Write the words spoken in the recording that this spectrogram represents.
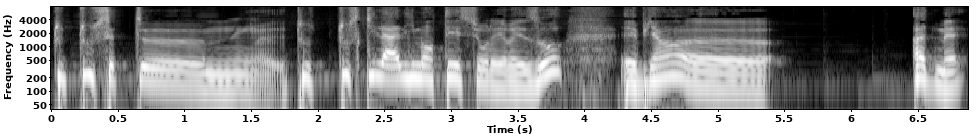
tout, tout cette, euh, tout, tout ce qu'il a alimenté sur les réseaux, eh bien, euh, admet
